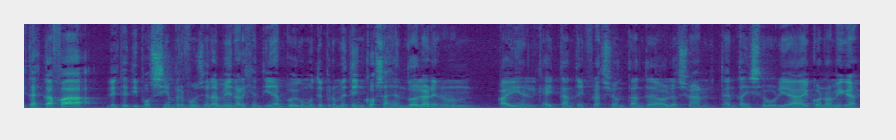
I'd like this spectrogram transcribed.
esta estafa de este tipo siempre funciona bien en Argentina porque como te prometen cosas en dólar en un país en el que hay tanta inflación, tanta devaluación y tanta inseguridad económica,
